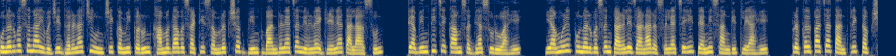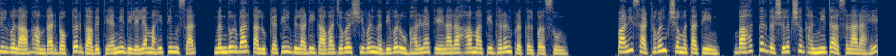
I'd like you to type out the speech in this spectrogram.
पुनर्वसनाऐवजी धरणाची उंची कमी करून खामगावासाठी संरक्षक भिंत बांधण्याचा निर्णय घेण्यात आला असून त्या भिंतीचे काम सध्या सुरू आहे. यामुळे पुनर्वसन टाळले जाणार असल्याचेही त्यांनी सांगितले आहे. प्रकल्पाचा तांत्रिक तपशील व लाभ आमदार डॉक्टर गावेत यांनी दिलेल्या माहितीनुसार नंदुरबार तालुक्यातील बिलाडी गावाजवळ शिवण नदीवर उभारण्यात येणारा हा माती धरण प्रकल्प असून पाणी साठवण क्षमता तीन बहात्तर दशलक्ष घनमीटर असणार आहे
